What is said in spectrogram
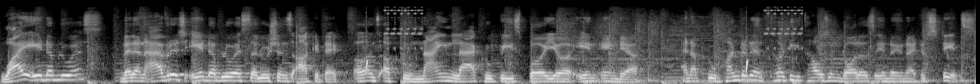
Why AWS? Well, an average AWS Solutions Architect earns up to 9 lakh rupees per year in India and up to $130,000 in the United States.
